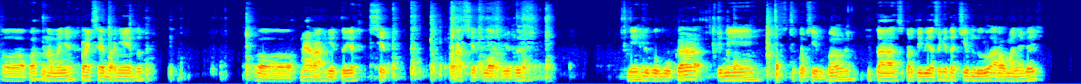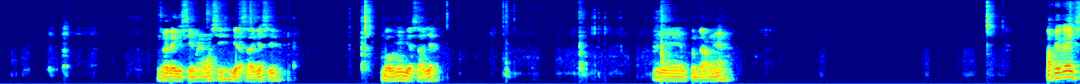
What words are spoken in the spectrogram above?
Eh, apa namanya? lightsabernya itu eh, merah gitu ya, khas Sith Lord gitu. Ini udah buka ini cukup simpel kita seperti biasa kita cium dulu aromanya guys. Nggak ada yang istimewa sih biasa aja sih. Baunya biasa aja. Ini pedangnya. Oke guys.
